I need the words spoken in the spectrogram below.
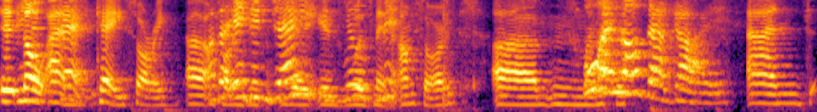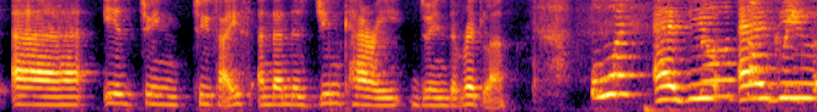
uh, no, Agent um, K. K. Sorry, uh, I apologies. Agent J Yeah, is Will Smith. I'm sorry. Um, Oh, I love that guy. and uh, is doing Two Face, and then there's Jim Carrey doing the Riddler. As you, as you,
